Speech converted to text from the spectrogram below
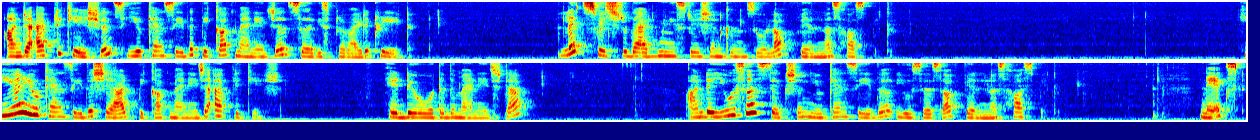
Under Applications, you can see the Pickup Manager service provider created. Let's switch to the administration console of Wellness Hospital. Here you can see the Shared Pickup Manager application. Head over to the Manage tab under Users section, you can see the users of Wellness Hospital. Next,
